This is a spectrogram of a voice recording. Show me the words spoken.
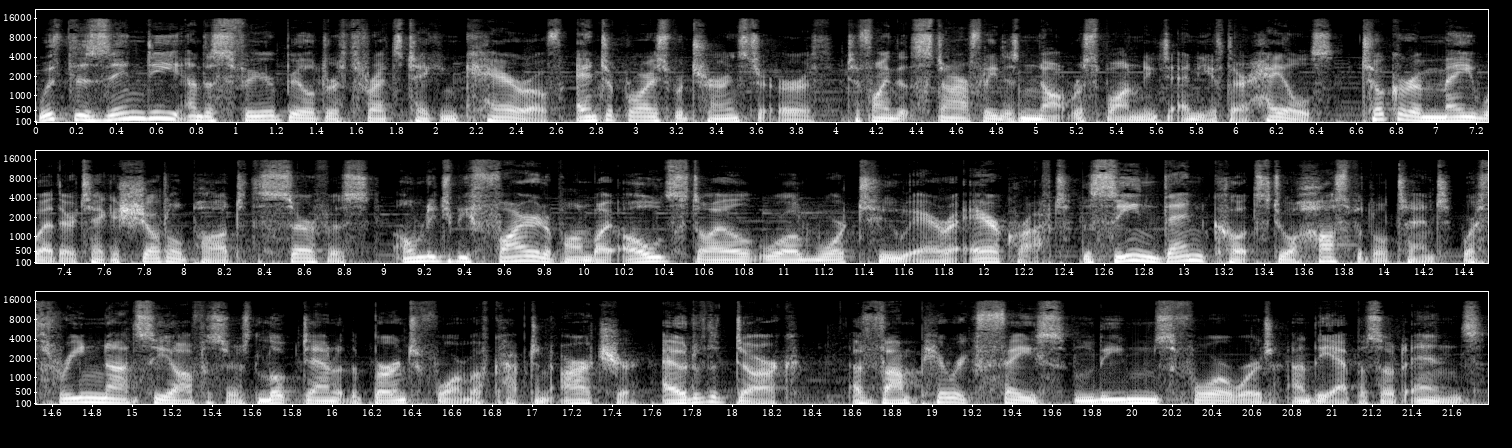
With the Xindi and the Sphere Builder threats taken care of, Enterprise returns to Earth to find that Starfleet is not responding to any of their hails. Tucker and Mayweather take a shuttle pod to the surface, only to be fired upon by old style World War II era aircraft. The scene then cuts to a hospital tent where three Nazi officers look down at the burnt form of Captain Archer. Out of the dark, a vampiric face leans forward and the episode ends.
